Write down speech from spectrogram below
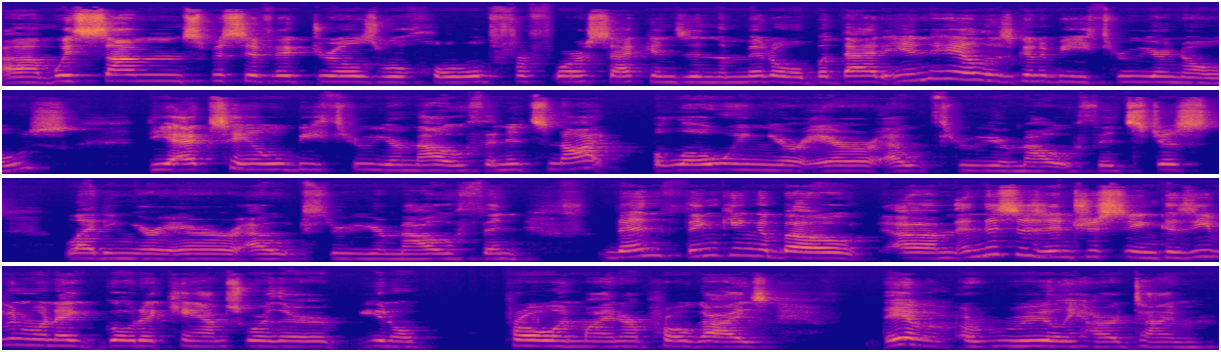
Um, with some specific drills, we'll hold for four seconds in the middle, but that inhale is going to be through your nose. The exhale will be through your mouth, and it's not blowing your air out through your mouth. It's just letting your air out through your mouth. And then thinking about, um, and this is interesting because even when I go to camps where they're, you know, pro and minor pro guys, they have a really hard time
